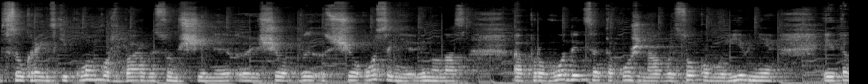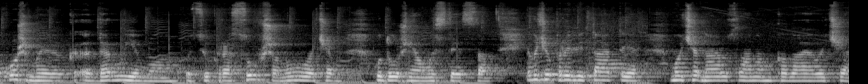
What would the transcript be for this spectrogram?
Всеукраїнський конкурс Барви Сумщини. Що, що осені він у нас проводиться також на високому рівні. І також ми даруємо цю красу вшановувачам художнього мистецтва. Я хочу привітати Мочана Руслана Миколайовича.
